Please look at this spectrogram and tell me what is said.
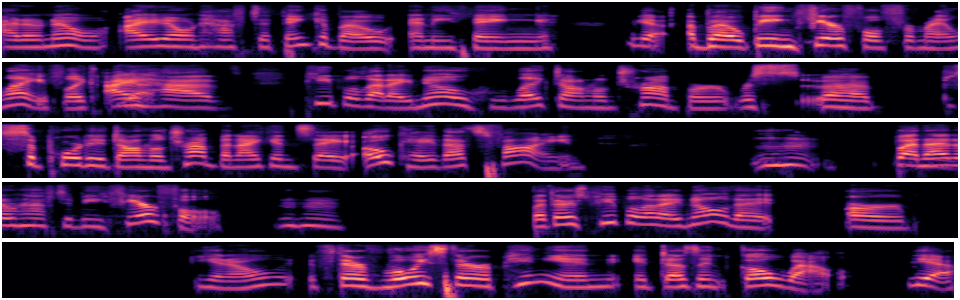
I don't know. I don't have to think about anything Yeah. about being fearful for my life. Like I Yes. have people that I know who like Donald Trump or res- uh, supported Donald Trump and I can say, "Okay, that's fine." Mhm, But I Mhm. don't have to be fearful. mhm. but there's people that I know that are, you know, if they voice their opinion, it doesn't go well. yeah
